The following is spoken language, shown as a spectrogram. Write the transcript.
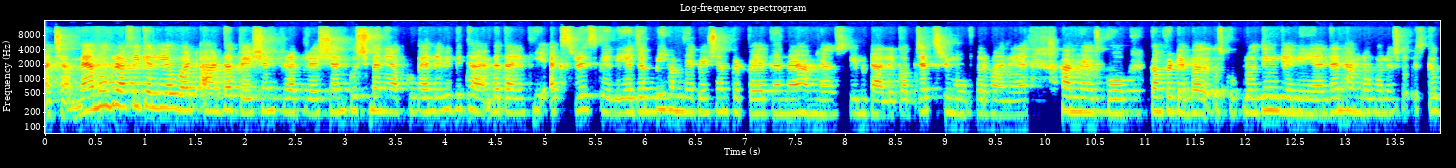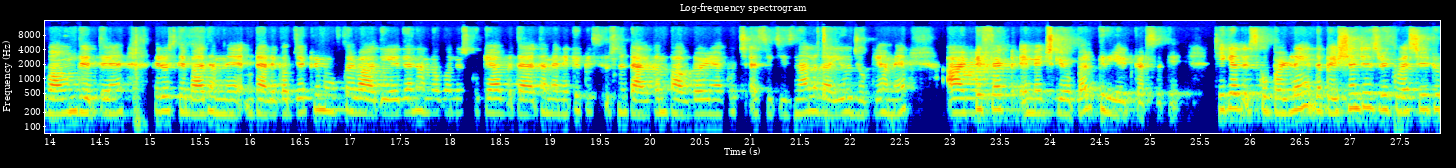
अच्छा मेमोग्राफी के लिए what are the patient preparation कुछ मैंने आपको पहले भी बताई थी एक्सरेस के लिए, जब भी हमने पेशेंट प्रिपेयर करना है, हमने उसके मेटालिक ऑब्जेक्ट्स रिमूव करवाने हैं, हमने उसको कंफर्टेबल उसको क्लोथिंग देनी है देन हम लोगों ने उसको, इसको गाउन देते हैं, फिर उसके बाद हमने मेटालिक ऑब्जेक्ट रिमूव करवा दिए देन हम लोगों ने उसको क्या बताया था मैंने कि उसने टैलकम पाउडर या कुछ ऐसी चीज़ ना लगाई हो जो कि हमें आर्टिफैक्ट इमेज के ऊपर क्रिएट कर सके। ठीक है तो इसको पढ़ लें। The patient is requested to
